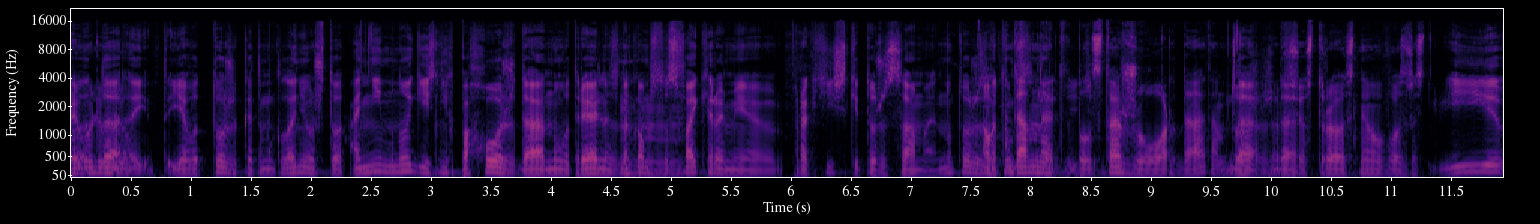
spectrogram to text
его да, люблю. я вот тоже к этому клоню, что они, многие из них похожи, да, ну вот реально, знакомство с Мгм. факерами практически то же самое, ну тоже А вот знакомство недавно с этот был стажер, да, там Да, тоже да. все строилось на его возрасте. И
